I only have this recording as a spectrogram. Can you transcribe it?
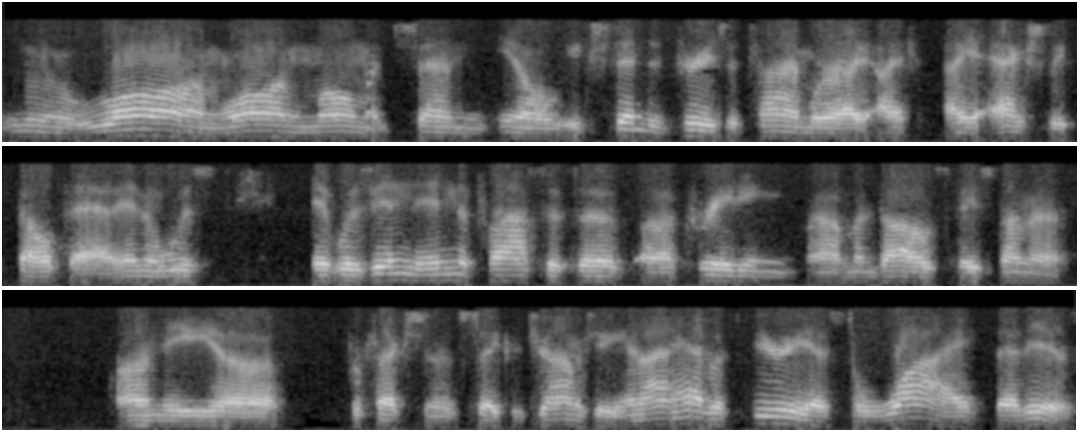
you know, long, long moments and you know extended periods of time where I, I I actually felt that, and it was it was in in the process of uh, creating uh, mandalas based on the on the uh, perfection of sacred geometry, and I have a theory as to why that is.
